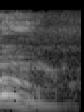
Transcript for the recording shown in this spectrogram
Boom.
